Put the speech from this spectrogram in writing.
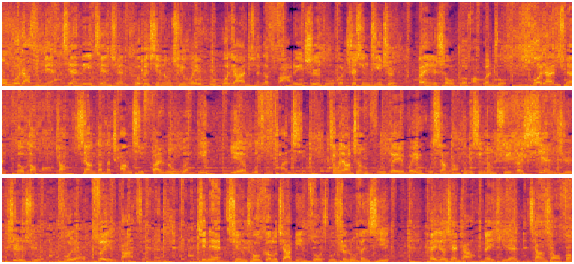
从国家层面建立健全特别行政区维护国家安全的法律制度和执行机制备受各方关注，国家安全得不到保障，香港的长期繁荣稳定也无从谈起。中央政府对维护香港特别行政区的宪制秩序负有最大责任。今天请出各路嘉宾做出深入分析。北京现场媒体人蒋晓峰，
